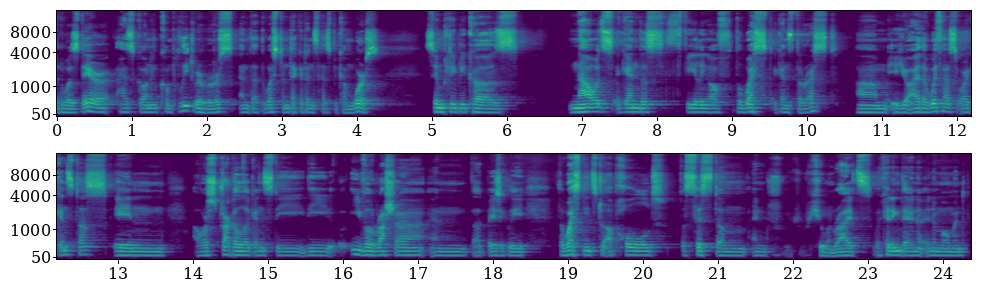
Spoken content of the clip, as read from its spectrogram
that was there has gone in complete reverse, and that Western decadence has become worse, simply because now it's again this feeling of the West against the rest. Um, you're either with us or against us in our struggle against the the evil Russia, and that basically the West needs to uphold the system and human rights. We're getting there in a, in a moment.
